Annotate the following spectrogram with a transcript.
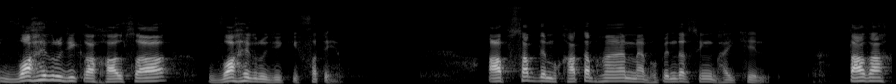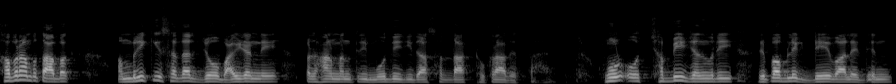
ਵਾਹਿਗੁਰੂ ਜੀ ਕਾ ਖਾਲਸਾ, ਵਾਹਿਗੁਰੂ ਜੀ ਕੀ ਫਤਿਹ। ਆਪ ਸਭ ਦੇ ਮੁਖਾਤਬ ਹਾਂ ਮੈਂ ਭੁਪਿੰਦਰ ਸਿੰਘ ਭਾਈ ਖੇਲ ਤਾਜ਼ਾ ਖਬਰਾਂ ਮੁਤਾਬਕ ਅਮਰੀਕੀ ਸਦਰ ਜੋ ਬਾਈਡਨ ਨੇ ਪ੍ਰਧਾਨ ਮੰਤਰੀ ਮੋਦੀ ਜੀ ਦਾ ਸੱਦਾ ਠੁਕਰਾ ਦਿੱਤਾ ਹੈ। ਹੁਣ ਉਹ 26 ਜਨਵਰੀ ਰਿਪਬਲਿਕ ਡੇ ਵਾਲੇ ਦਿਨ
